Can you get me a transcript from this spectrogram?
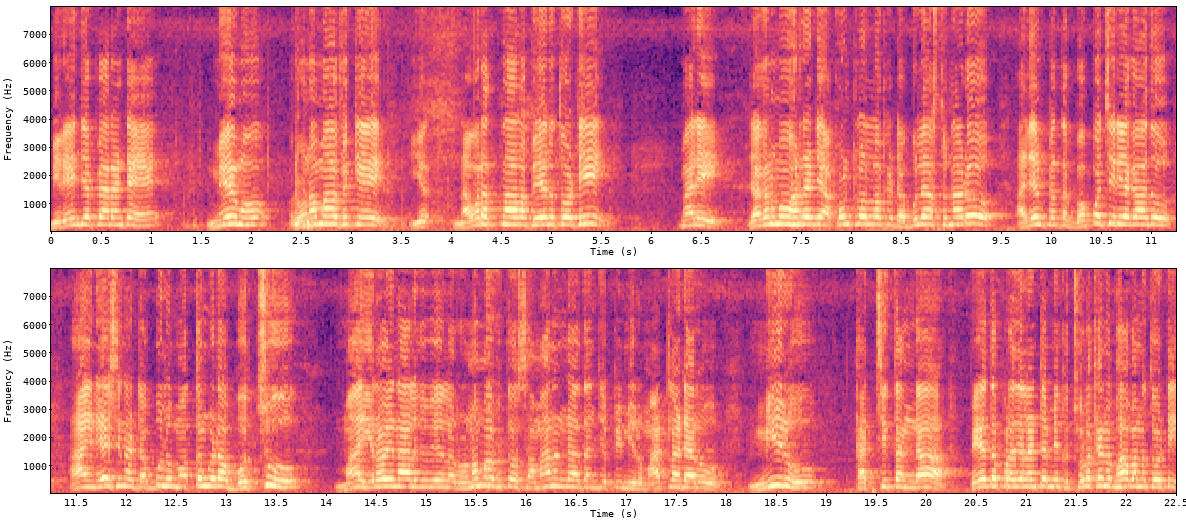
మీరేం చెప్పారంటే మేము రుణమాఫీకి నవరత్నాల పేరుతోటి మరి జగన్మోహన్ రెడ్డి అకౌంట్లలోకి డబ్బులు వేస్తున్నాడు. అదేం పెద్ద గొప్ప చర్య కాదు. ఆయన వేసిన డబ్బులు మొత్తం కూడా బొచ్చు. మా ఇరవై నాలుగు వేల రుణమాఫీతో సమానం కాదని చెప్పి మీరు మాట్లాడారు. మీరు ఖచ్చితంగా పేద ప్రజలంటే మీకు చులకన భావనతోటి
